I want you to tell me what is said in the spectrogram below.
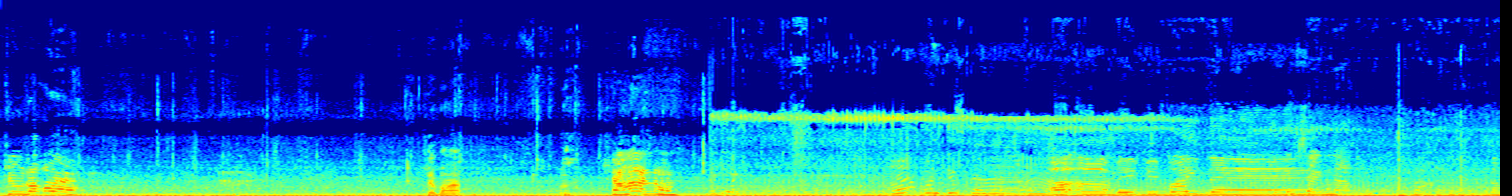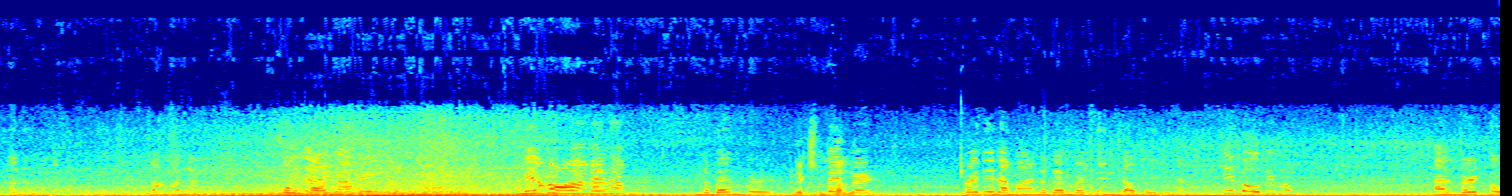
Tsura ko eh. Siya ba nga? Siya nga ano? Ah, buntis ka na. Oo, baby boy din. Isang na. Bakit? Saan ka na? Saan ka na? Meron ka mga anak. November. Next month. Pwede na, mga November 10 daw pwede na. Sino ba ubi mo? Alberto.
